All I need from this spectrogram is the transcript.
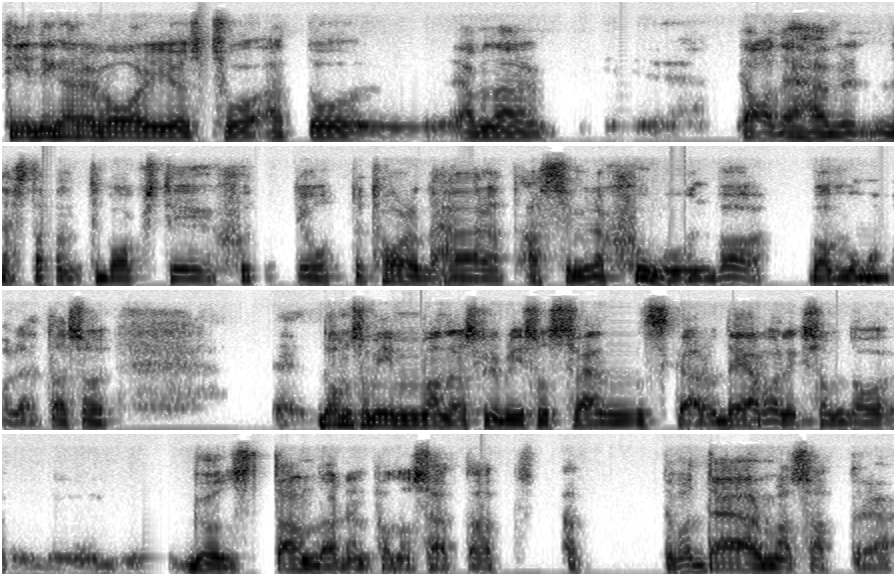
Tidigare var det ju så att då, jag menar, ja det här är nästan tillbaks till 70-80-talet, det här att assimilation var, var målet. Alltså de som invandrare skulle bli som svenskar och det var liksom då guldstandarden på något sätt. Att, att det var där man satte det.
